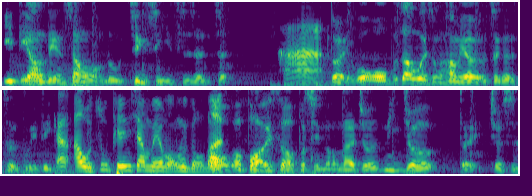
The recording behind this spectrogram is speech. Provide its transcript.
一定要连上网络进行一次认证。啊，对我我不知道为什么他们要有这个这个规定啊，啊！我住偏乡没有网络怎么办？哦，不好意思哦，不行哦，那就你就对，就是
